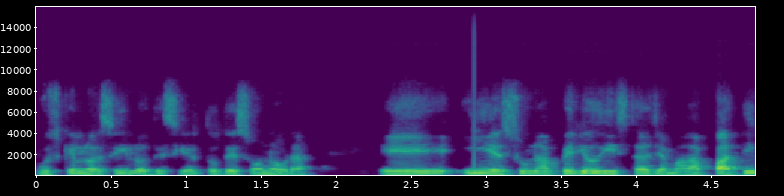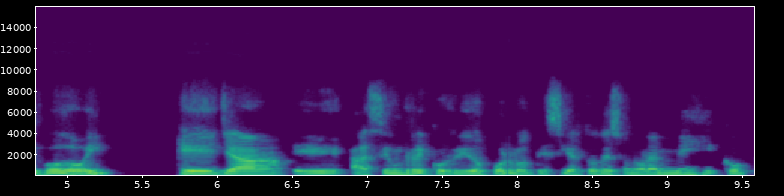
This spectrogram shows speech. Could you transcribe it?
búsquenlo así, Los Desiertos de Sonora, eh, y es una periodista llamada Patti Godoy, que ella eh, hace un recorrido por los desiertos de Sonora en México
